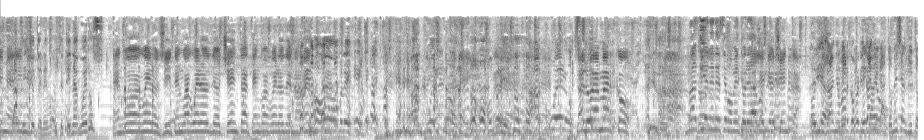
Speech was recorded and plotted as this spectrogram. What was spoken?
Dime, Tarcicio, dime. tenemos, ¿usted tiene agüeros? Tengo agüeros, sí, tengo agüeros de 80, tengo agüeros de 90. No, hombre. Hombre, agüeros. Saluda a Marco. Más bien en este momento le damos... De 80. Feliz año, Marco, ve- feliz venga, año. venga, tómese alguito,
